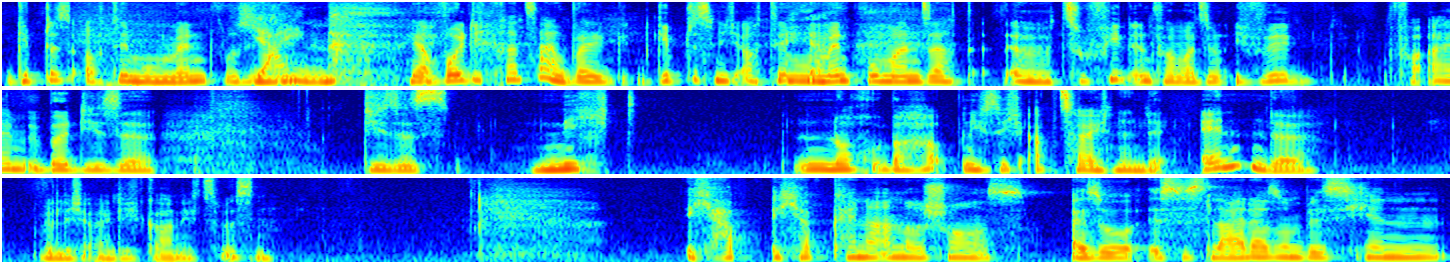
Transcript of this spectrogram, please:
Gibt es auch den Moment, wo Sie. Jein. Ja, wollte ich gerade sagen, weil gibt es nicht auch den Moment, wo man sagt, äh, zu viel Information, ich will vor allem über diese, dieses nicht noch überhaupt nicht sich abzeichnende Ende will ich eigentlich gar nichts wissen ich habe ich hab keine andere Chance. Also es ist leider so ein bisschen,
